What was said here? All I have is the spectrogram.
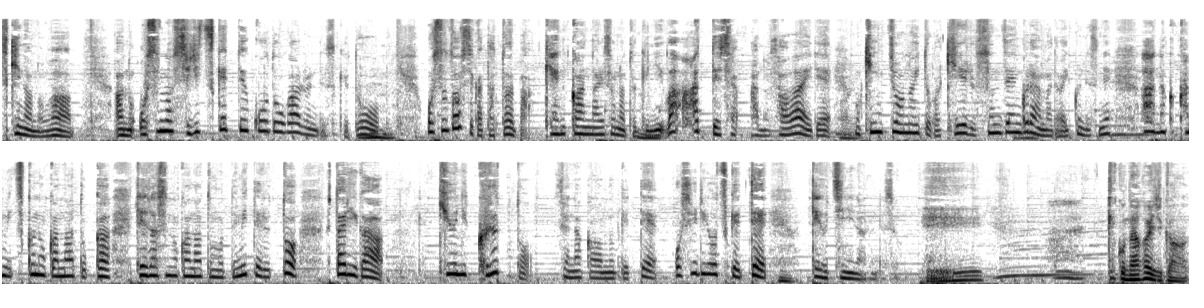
好きなのはあのオスの尻付けっていう行動があるんですけど、うん、オス同士が例えば喧嘩になりそうな時に、うん、わーってさあの騒いで、はい、もう緊張の糸が切れる寸前ぐらいまでは行くんですね、うん、あなんか噛みつくのかなとか手出すのかなと思って見てると2人が急にくるっと背中を向けてお尻をつけて手打ちになるんですよ。へはい。構長い時間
